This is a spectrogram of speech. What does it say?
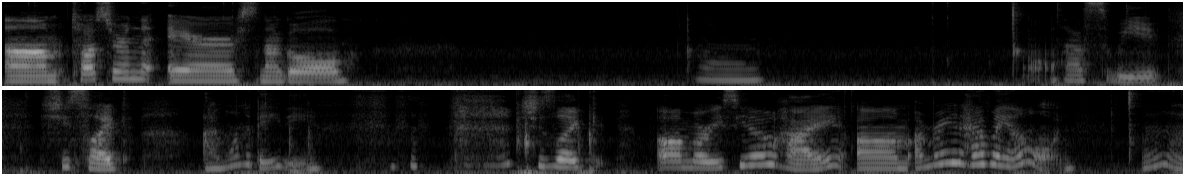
Um, toss her in the air, snuggle. Oh. How sweet. She's like, I want a baby. She's like, um, Mauricio, hi. Um, I'm ready to have my own. Mm.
